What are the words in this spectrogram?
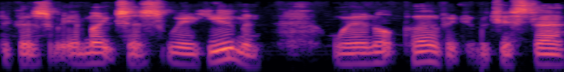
because it makes us we're human. We're not perfect. We're just uh,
